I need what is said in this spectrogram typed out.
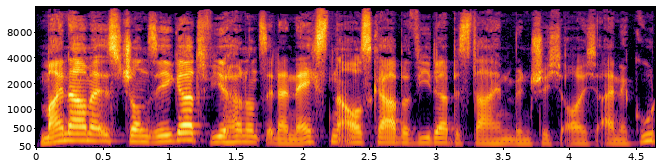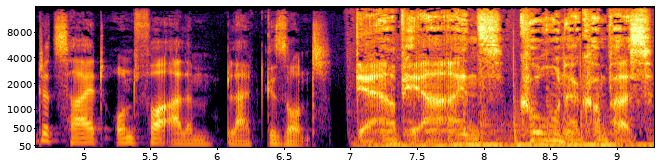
Mein Name ist John Segert. Wir hören uns in der nächsten Ausgabe wieder. Bis dahin wünsche ich euch eine gute Zeit und vor allem bleibt gesund. Der RPA 1 Corona-Kompass.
